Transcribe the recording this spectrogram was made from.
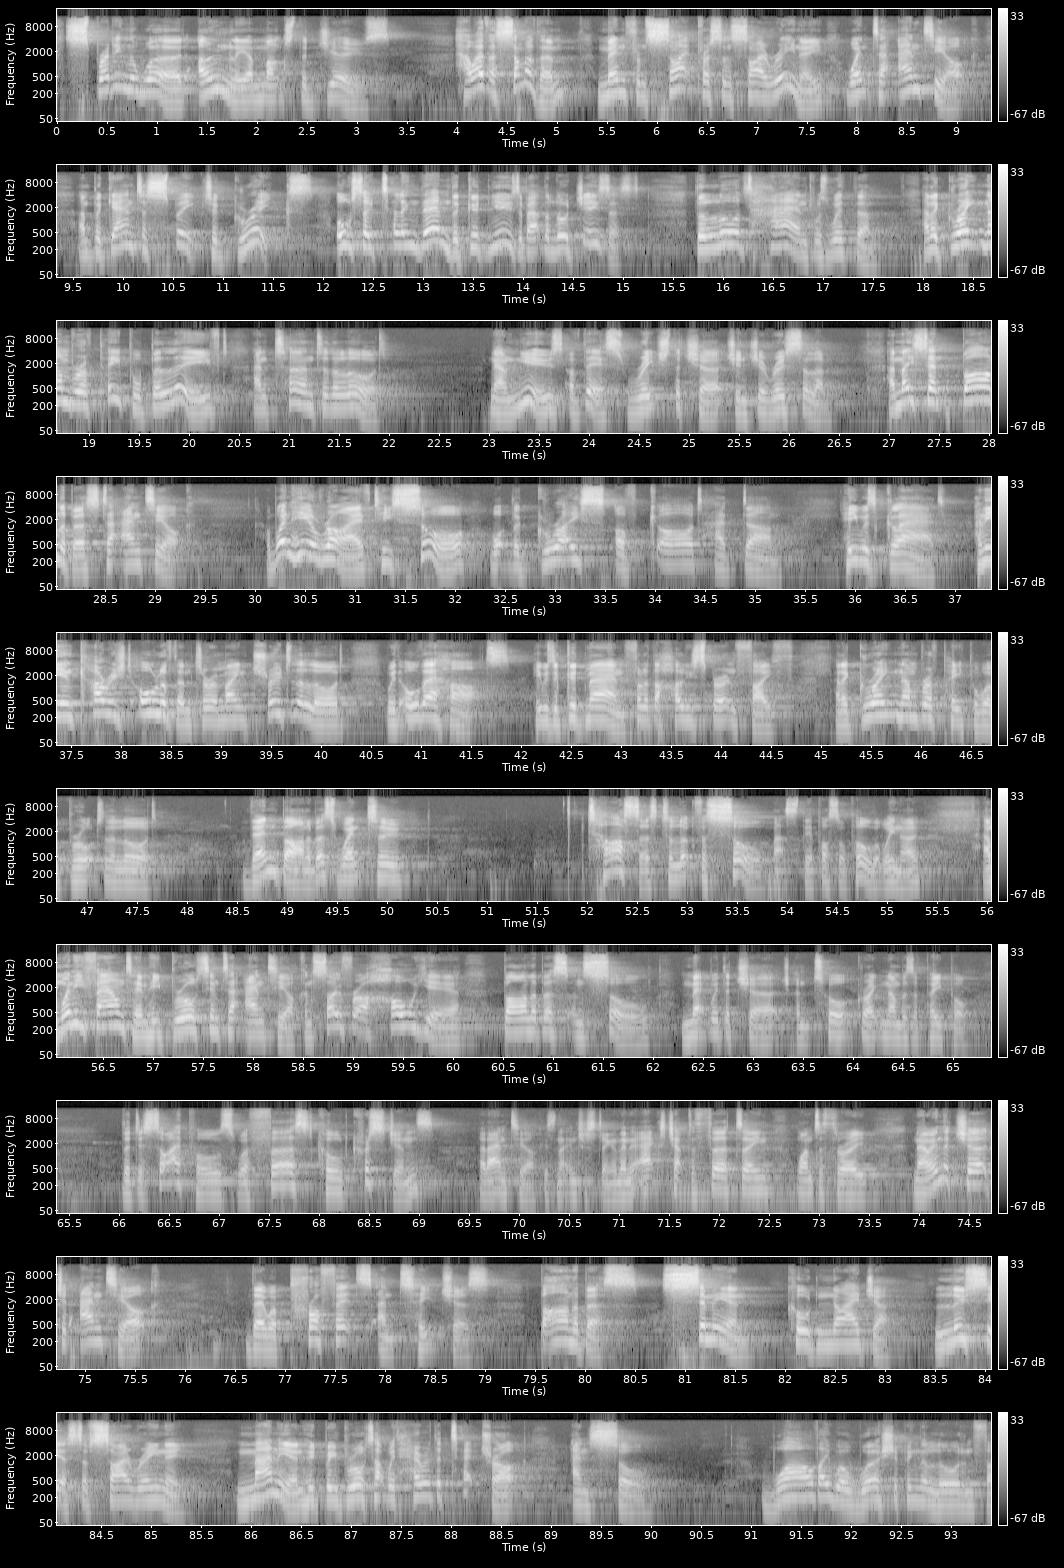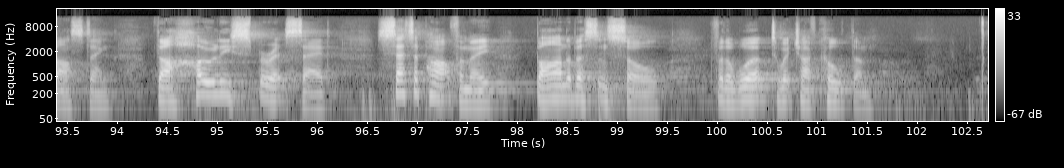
spreading the word only amongst the Jews. However, some of them, men from Cyprus and Cyrene, went to Antioch and began to speak to Greeks, also telling them the good news about the Lord Jesus. The Lord's hand was with them, and a great number of people believed and turned to the Lord. Now, news of this reached the church in Jerusalem, and they sent Barnabas to Antioch. And when he arrived, he saw what the grace of God had done. He was glad, and he encouraged all of them to remain true to the Lord with all their hearts. He was a good man, full of the Holy Spirit and faith and a great number of people were brought to the Lord. Then Barnabas went to Tarsus to look for Saul. That's the Apostle Paul that we know. And when he found him, he brought him to Antioch. And so for a whole year, Barnabas and Saul met with the church and taught great numbers of people. the disciples were first called Christians at Antioch. Isn't that interesting? And then in Acts chapter 13, 1 to 3. Now, in the church at Antioch, there were prophets and teachers Barnabas, Simeon, called Niger, Lucius of Cyrene, Manaen, who'd been brought up with Herod the Tetrarch, and Saul. While they were worshipping the Lord and fasting, the Holy Spirit said, Set apart for me Barnabas and Saul for the work to which I've called them.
